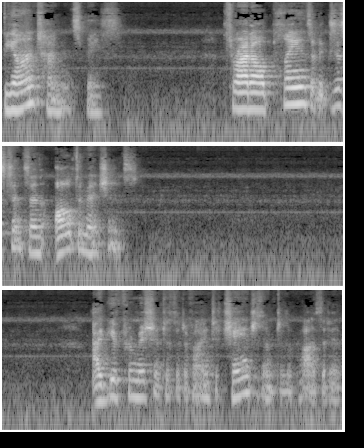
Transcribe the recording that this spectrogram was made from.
beyond time and space, throughout all planes of existence and all dimensions. I give permission to the divine to change them to the positive.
